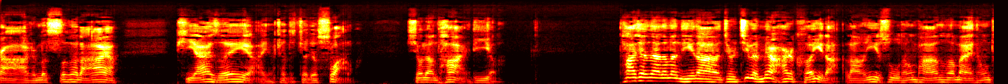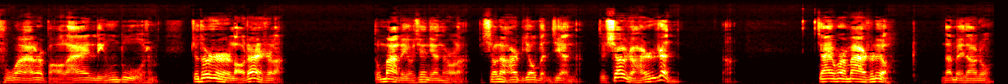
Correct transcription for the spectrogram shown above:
啊，什么斯柯达呀，PSA 呀，哎呦，这这就算了吧，销量太低了。它现在的问题呢，就是基本面还是可以的。朗逸、速腾、帕萨特、迈腾、途观 L、宝来、零度什么，这都是老战士了，都卖了有些年头了，销量还是比较稳健的，就消费者还是认的啊。加一块卖二十六，南北大众。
